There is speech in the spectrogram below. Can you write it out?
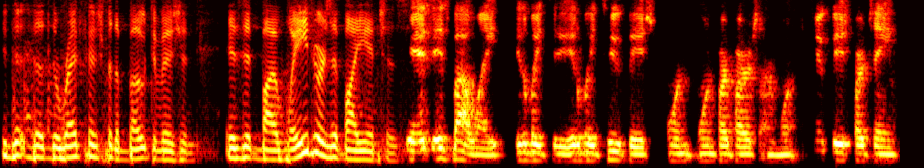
The, the the redfish for the boat division is it by weight or is it by inches? Yeah, it, it's by weight. It'll be two. It'll be two fish, one one per person, or one two fish per team.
